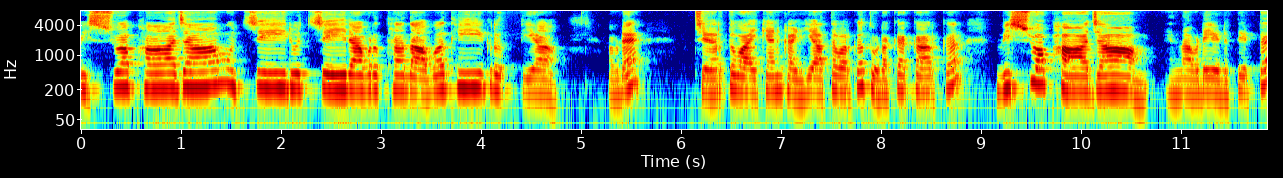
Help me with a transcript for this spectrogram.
വിശ്വഭാജാമുച്ചൈരുച്ചൈരവൃദ്ധതവധീകൃത്യ. അവിടെ ചേർത്ത് വായിക്കാൻ കഴിയാത്തവർക്ക് തുടക്കക്കാർക്ക് വിശ്വഭാജാം എന്നവിടെ എടുത്തിട്ട്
